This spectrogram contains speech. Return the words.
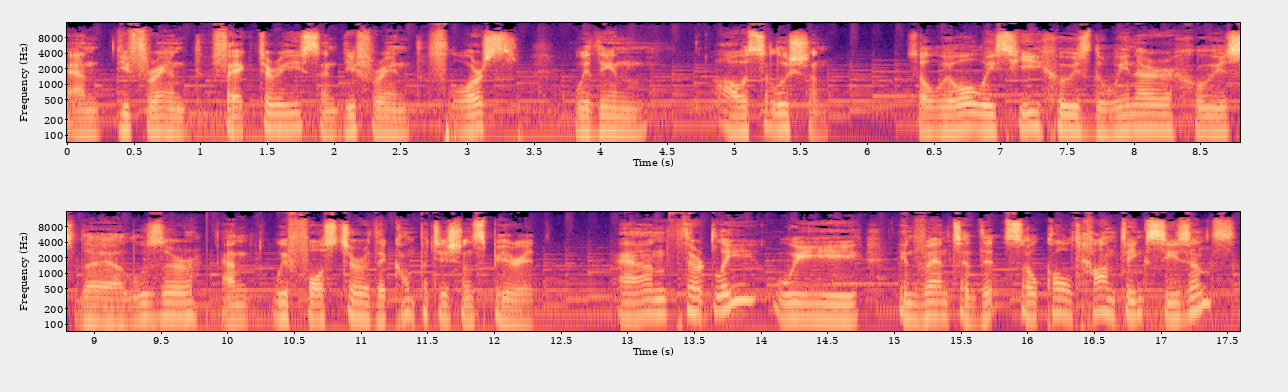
and different factories and different floors within our solution. So we always see who is the winner, who is the loser, and we foster the competition spirit. And thirdly, we invented the so called hunting seasons.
